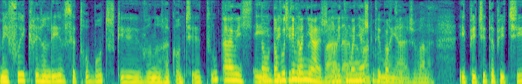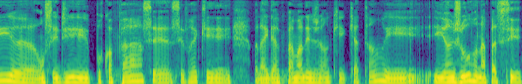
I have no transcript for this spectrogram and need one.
mais il faut écrire un livre, c'est trop beau tout ce que vous nous racontez et tout. Ah oui, dans, vos témoignages, dans les témoignages que vous portez. Voilà. Et petit à petit, euh, on s'est dit, pourquoi pas, c'est, vrai que, voilà, il y a pas mal de gens qui, qui attendent et, et un jour, on a passé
